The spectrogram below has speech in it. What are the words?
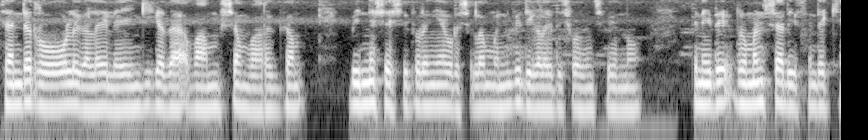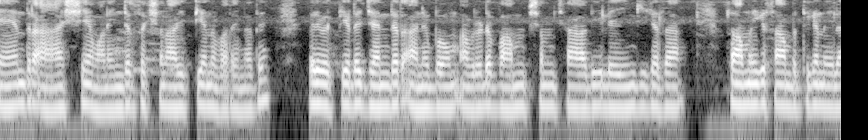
ജെൻഡർ റോളുകൾ ലൈംഗികത വംശം വർഗം ഭിന്നശേഷി തുടങ്ങിയവയെക്കുറിച്ചുള്ള മുൻവിധികളെ ഇത് ചോദ്യം ചെയ്യുന്നു. പിന്നെ ഇത് വിമൻ സ്റ്റഡീസിന്റെ കേന്ദ്ര ആശയമാണ് ഇന്റർസെക്ഷണാലിറ്റി എന്ന് പറയുന്നത്. ഒരു വ്യക്തിയുടെ ജെൻഡർ അനുഭവം അവരുടെ വംശം ജാതി ലൈംഗികത സാമൂഹിക സാമ്പത്തിക നില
